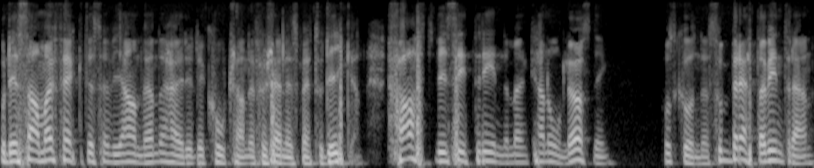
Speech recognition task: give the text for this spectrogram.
Och det är samma effekter som vi använder här i det coachande försäljningsmetodiken. Fast vi sitter inne med en kanonlösning hos kunden så berättar vi inte den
